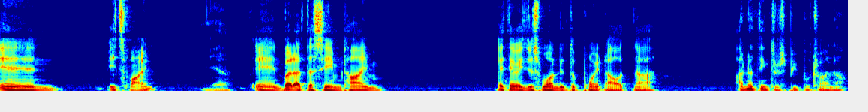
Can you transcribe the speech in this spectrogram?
and it's fine. Yeah. And but at the same time, I think I just wanted to point out na I don't think there's people trying to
